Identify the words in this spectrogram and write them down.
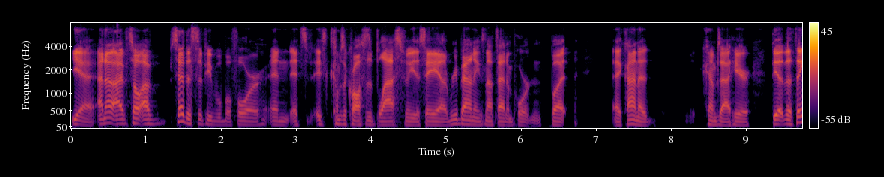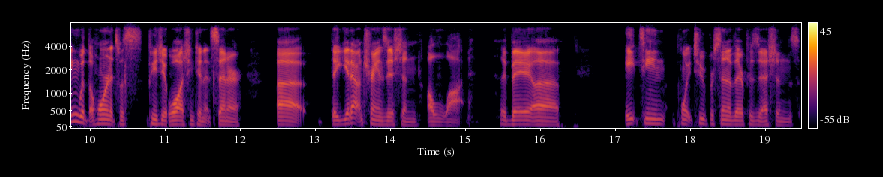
yeah, I know I've so I've said this to people before and it's it comes across as blasphemy to say yeah, rebounding is not that important, but it kind of comes out here. The the thing with the Hornets with PJ Washington at center, uh they get out in transition a lot. Like they uh 18.2% of their possessions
